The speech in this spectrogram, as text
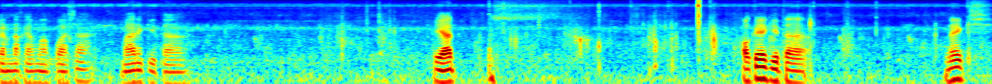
kehendak yang maha kuasa mari kita lihat. Oke kita next.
